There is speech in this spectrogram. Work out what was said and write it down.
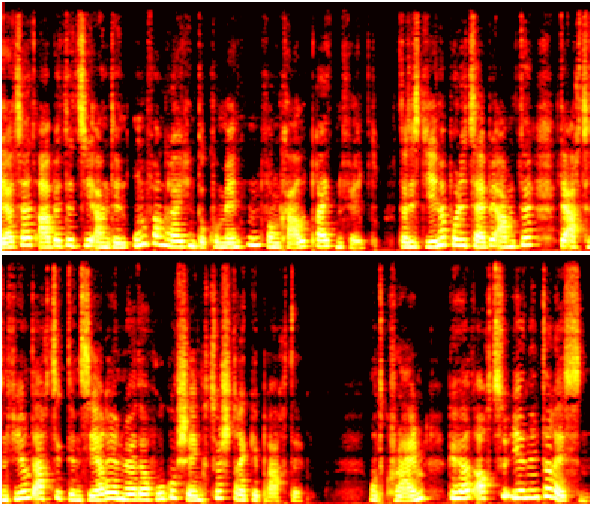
Derzeit arbeitet sie an den umfangreichen Dokumenten von Karl Breitenfeld. Das ist jener Polizeibeamte, der 1884 den Serienmörder Hugo Schenk zur Strecke brachte und Crime gehört auch zu ihren Interessen.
